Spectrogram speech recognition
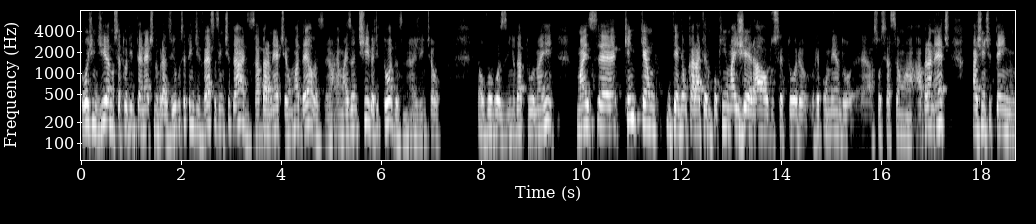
hoje em dia, no setor de internet no Brasil, você tem diversas entidades. A Abranet é uma delas, é a mais antiga de todas. Né? A gente é o é o vovozinho da turma aí, mas é, quem quer um, entender um caráter um pouquinho mais geral do setor, eu recomendo é, a associação à. A gente tem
